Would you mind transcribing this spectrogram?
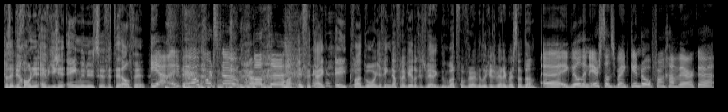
dat heb je gewoon in, eventjes in één minuut verteld, hè? Ja, even heel kort samengevat. maar even kijken, Ecuador. Je ging daar vrijwilligerswerk doen. Wat voor vrijwilligerswerk was dat dan? ik wilde in eerste instantie bij een kinderopvang gaan werken.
